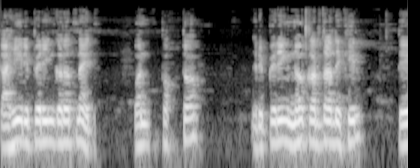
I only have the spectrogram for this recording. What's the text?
काही रिपेरिंग करत नाहीत पण फक्त रिपेरिंग न करता देखील ते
